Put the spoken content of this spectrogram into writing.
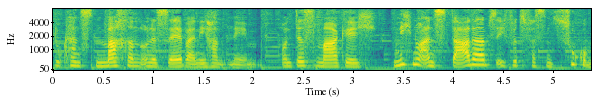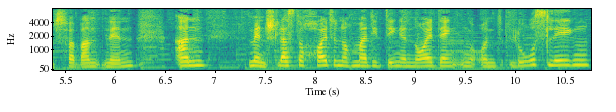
du kannst machen und es selber in die Hand nehmen. Und das mag ich nicht nur an Startups, ich würde es fast einen Zukunftsverband nennen, an Mensch, lass doch heute noch mal die Dinge neu denken und loslegen,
